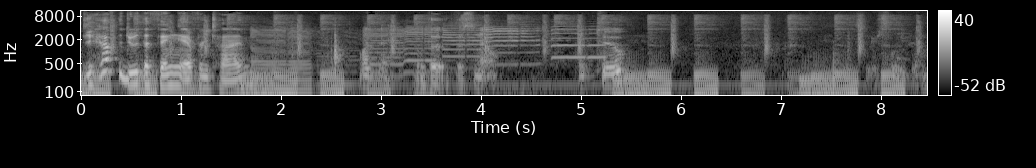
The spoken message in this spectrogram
Do you have to do the thing every time? What the? The, this, No. The two? So you're sleeping.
